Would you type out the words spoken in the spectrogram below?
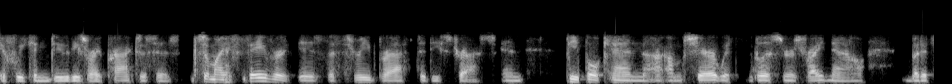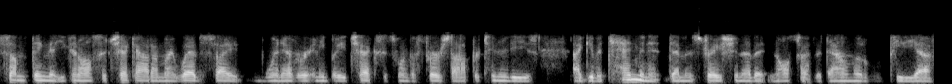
if we can do these right practices. So my favorite is the three breath to de-stress. And people can um, share it with listeners right now, but it's something that you can also check out on my website whenever anybody checks. It's one of the first opportunities. I give a 10 minute demonstration of it and also have a downloadable PDF.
